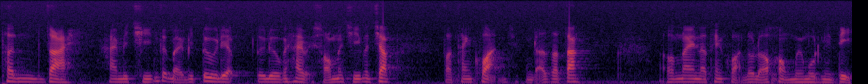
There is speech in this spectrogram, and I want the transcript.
thân dài 29,74 điểm, tương đương với 2,69% và thanh khoản thì cũng đã gia tăng. À, hôm nay là thanh khoản đâu đó khoảng 11.000 tỷ.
